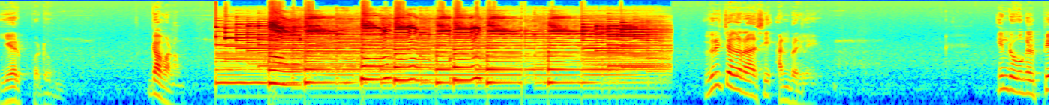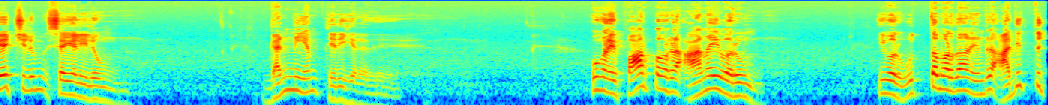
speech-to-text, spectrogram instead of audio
ஏற்படும். கவனம். விருச்சக ராசி அன்பர்களே இன்று உங்கள் பேச்சிலும் செயலிலும் கண்ணியம் தெரிகிறது. உங்களை பார்ப்பவர்கள் அனைவரும் இவர் உத்தமர்தான் என்று அடித்து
